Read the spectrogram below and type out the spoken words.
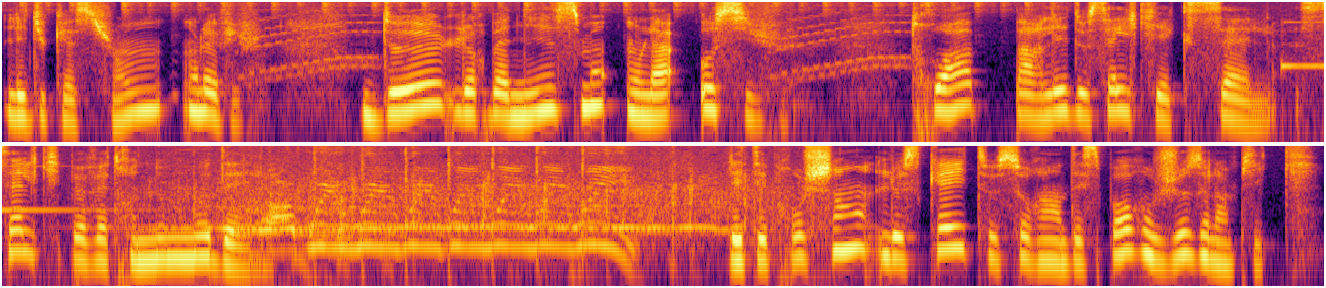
L'éducation, on l'a vu. 2. L'urbanisme, on l'a aussi vu. 3. Parler de celles qui excellent, celles qui peuvent être nos modèles. Ah L'été prochain, le skate sera un des sports aux Jeux Olympiques.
